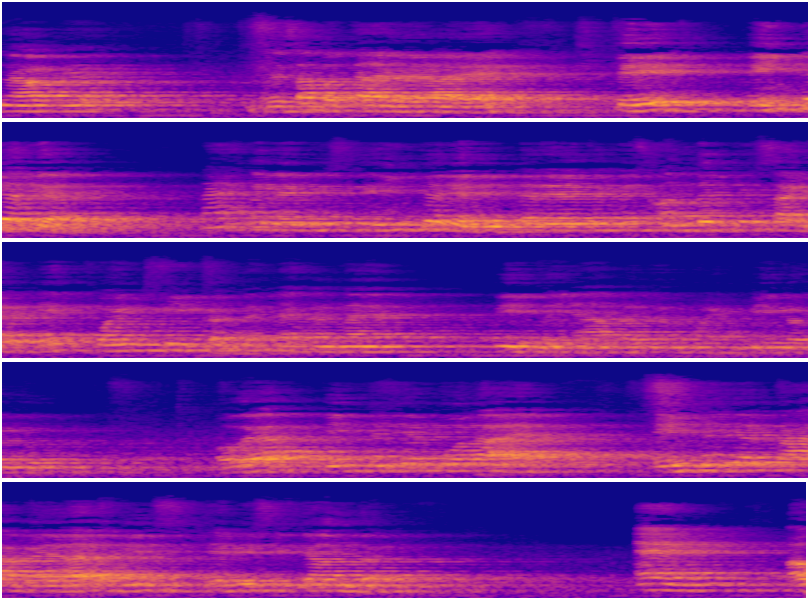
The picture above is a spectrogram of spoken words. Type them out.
यहाँ पे ऐसा बताया गया है कि इंटीरियर इंटीरियर इंटीरियर के मींस अंदर की साइड एक पॉइंट पी करना है क्या करना है? पी तो यहाँ पर मैं पॉइंट पी कर दूँ। हो गया? इंटीरियर बोला है। इंटीरियर कहा गया है? मींस एबीसी के अंदर। एंड अ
